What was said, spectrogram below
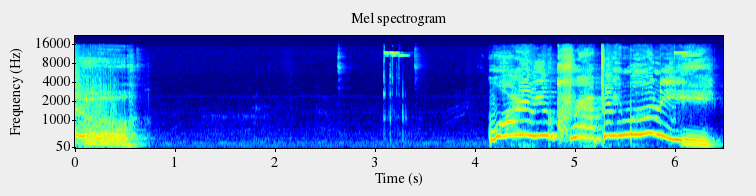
Ew! Why are you crapping money?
